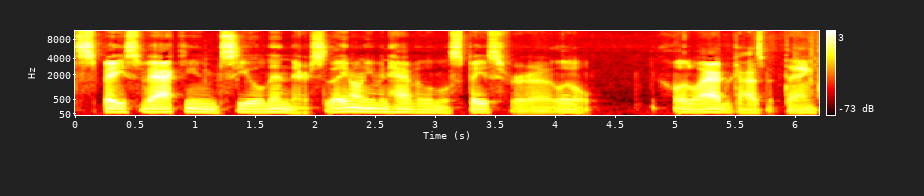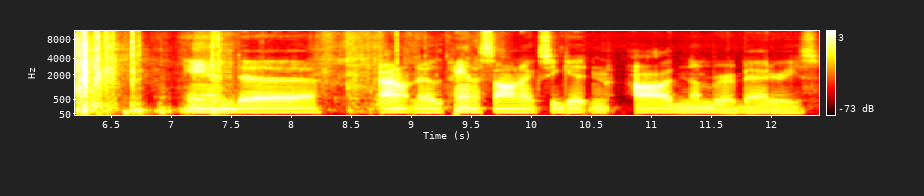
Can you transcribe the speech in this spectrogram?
space vacuum sealed in there. So they don't even have a little space for a little, little advertisement thing. And uh, I don't know, the Panasonics, you get an odd number of batteries.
